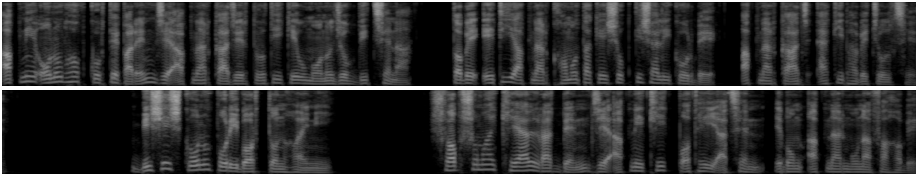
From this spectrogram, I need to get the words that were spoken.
আপনি অনুভব করতে পারেন যে আপনার কাজের প্রতি কেউ মনোযোগ দিচ্ছে না, তবে এটি আপনার ক্ষমতাকে শক্তিশালী করবে, আপনার কাজ একইভাবে চলছে। বিশেষ কোনো পরিবর্তন হয়নি। সবসময় খেয়াল রাখবেন যে আপনি ঠিক পথেই আছেন এবং আপনার মুনাফা হবে।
